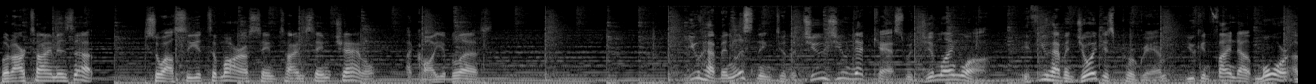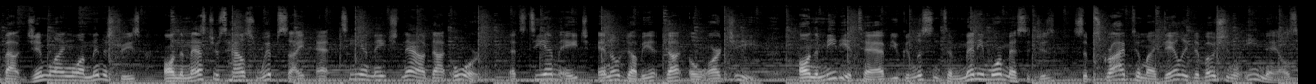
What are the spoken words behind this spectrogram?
but our time is up. So I'll see you tomorrow, same time, same channel. I call you blessed. You have been listening to the Choose You Netcast with Jim Langlois. If you have enjoyed this program, you can find out more about Jim Langlois Ministries on the Master's House website at tmhnow.org. That's tmhnow.org. On the Media tab, you can listen to many more messages, subscribe to my daily devotional emails,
